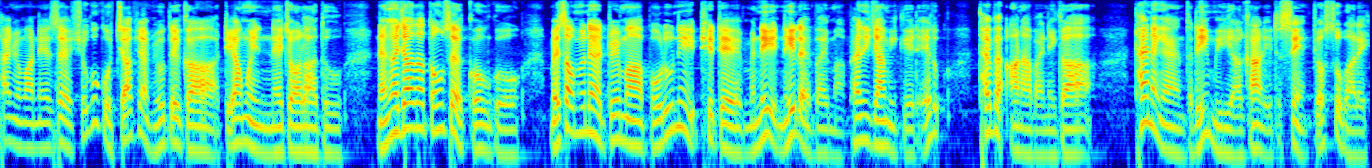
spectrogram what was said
ထိုင်းမြန်မာနယ်စပ်ရှုပ်ကုတ်ကိုကြားဖြတ်မျိုးသစ်ကတရားဝင်နေကြော်လာသူနိုင်ငံခြားသား39ကိုမဲဆောက်မြို့နယ်အတွင်းမှာဗိုလ်လူနေ့ဖြစ်တဲ့မနေ့နေ့လယ်ပိုင်းမှာဖမ်းဆီးကြမိခဲ့တယ်လို့ထိုင်းဘက်အာဏာပိုင်တွေကထိုင်းနိုင်ငံသတင်းမီဒီယာကနေတဆင့်ပြောဆိုပါတယ်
